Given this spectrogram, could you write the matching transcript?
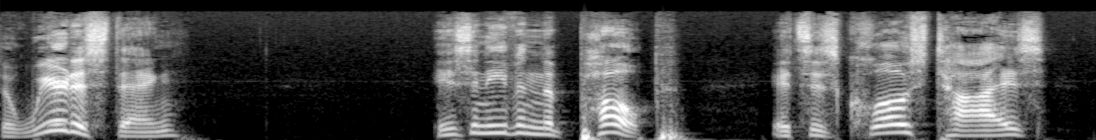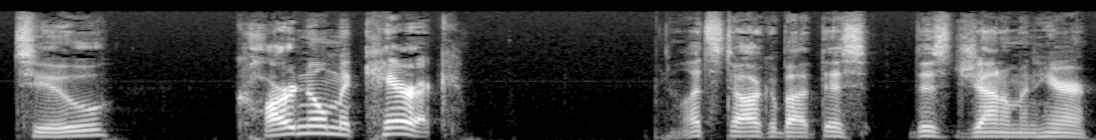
the weirdest thing isn't even the Pope. It's his close ties to Cardinal McCarrick. Let's talk about this this gentleman here.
